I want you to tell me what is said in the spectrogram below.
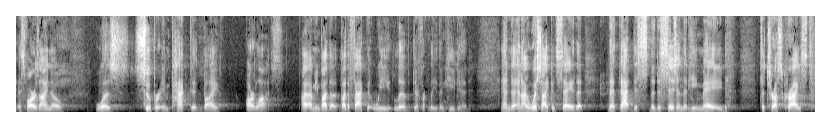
as far as I know, was super impacted by our lives. I, I mean, by the, by the fact that we live differently than he did. And, uh, and I wish I could say that, that, that dis, the decision that he made to trust Christ,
